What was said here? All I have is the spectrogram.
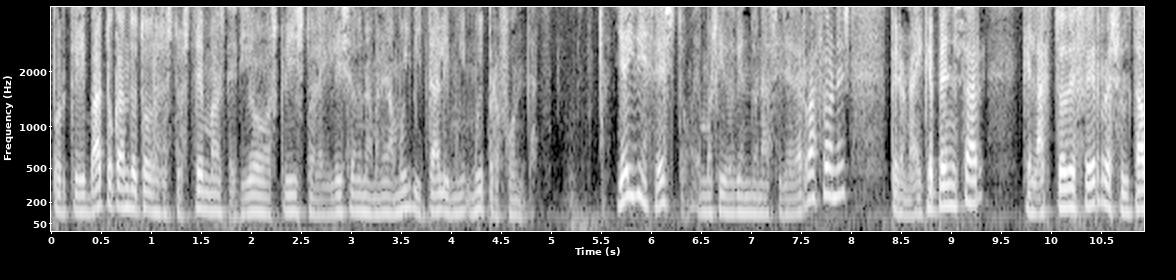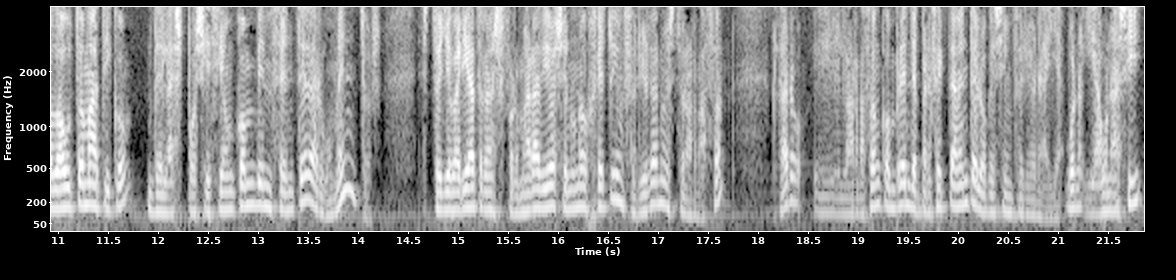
porque va tocando todos estos temas de Dios, Cristo, la Iglesia de una manera muy vital y muy, muy profunda. Y ahí dice esto, hemos ido viendo una serie de razones, pero no hay que pensar que el acto de fe es resultado automático de la exposición convincente de argumentos. Esto llevaría a transformar a Dios en un objeto inferior a nuestra razón. Claro, eh, la razón comprende perfectamente lo que es inferior a ella. Bueno, y aún así,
